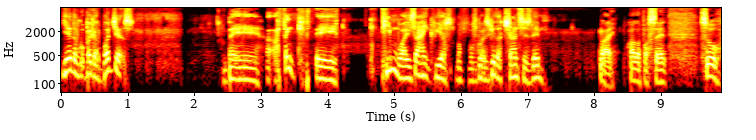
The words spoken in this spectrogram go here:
yeah, they've got bigger budgets, but uh, I think uh, team wise, I think we are we've got as good a chance as them. Right, hundred percent. So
